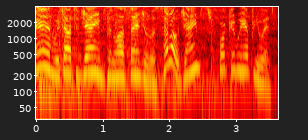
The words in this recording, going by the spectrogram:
And we talked to James in Los Angeles. Hello, James. What can we help you with?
